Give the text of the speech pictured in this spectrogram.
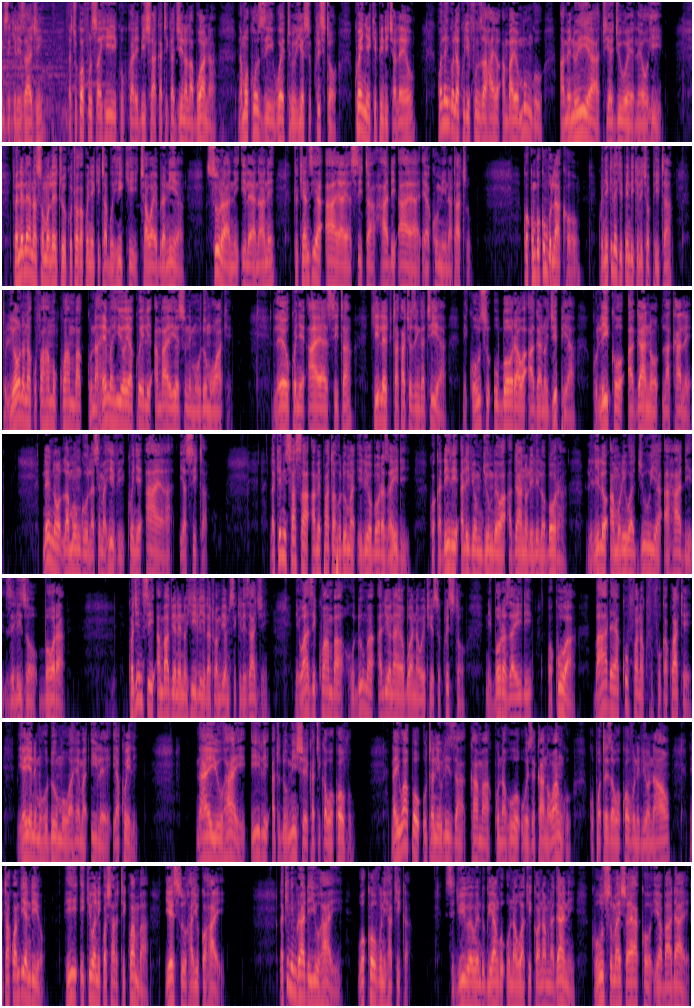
msikilizaji nachukua fursa hii kukukaribisha katika jina la bwana na mwokozi wetu yesu kristo kwenye kipindi cha leo kwa lengo la kujifunza hayo ambayo mungu amenuia tuyajue leo hii. Twaendelea na somo letu kutoka kwenye kitabu hiki cha waebrania sura ni ile ya nane tukianzia aya ya sita hadi aya ya kumi kwa kumbukumbu lako kwenye kile kipindi kilichopita tuliona na kufahamu kwamba kuna hema hiyo ya kweli ambayo yesu ni mhudumu wake. Leo kwenye aya ya sita kile tutakachozingatia ni kuhusu ubora wa agano jipya kuliko agano la kale. Neno la mungu lasema hivi kwenye aya ya sita. Lakini sasa amepata huduma iliyo bora zaidi kwa kadiri alivyo mjumbe wa agano lililo bora lililoamuriwa juu ya ahadi zilizo bora kwa jinsi ambavyo neno hili latuambia msikilizaji ni wazi kwamba huduma aliyo nayo bwana wetu yesu kristo ni bora zaidi kwa kuwa baada ya kufa na kufufuka kwake yeye ni mhudumu wa hema ile ya kweli. Naye yu hai ili atudumishe katika uokovu na iwapo utaniuliza kama kuna huo uwezekano wangu kupoteza uokovu nilio nao nitakwambia ndiyo. Hii ikiwa ni kwa sharti kwamba yesu hayuko hai lakini mradi yu hai wokovu ni hakika. Sijui wewe ndugu yangu una uhakika wa namna gani kuhusu maisha yako ya baadaye?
